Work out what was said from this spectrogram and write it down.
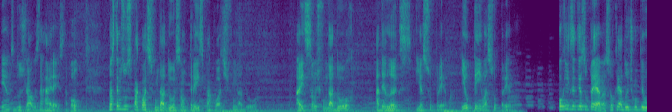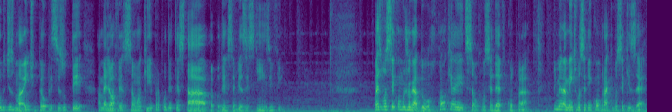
dentro dos jogos da Hi-Rez, tá bom? Nós temos os pacotes fundador, são três pacotes de fundador. A edição de fundador, a Deluxe e a Suprema. Eu tenho a Suprema. Por que você tem a Suprema? Eu sou criador de conteúdo de Smite, então eu preciso ter a melhor versão aqui para poder testar, para poder receber as skins, enfim. Mas você como jogador, qual que é a edição que você deve comprar? Primeiramente, você tem que comprar a que você quiser,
